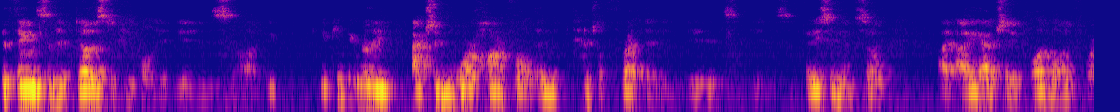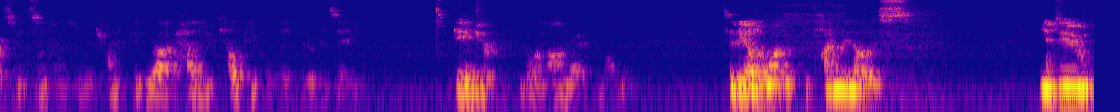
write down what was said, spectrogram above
the things that it does to people. It is uh, it, it can be really actually more harmful than the potential threat that it is is facing them. So I, I actually applaud law enforcement sometimes trying to figure out how do you tell people that there is a danger going on right at the moment. To the other one, the timely notice. You do,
